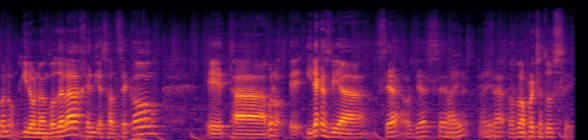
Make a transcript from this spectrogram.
bueno, giro nongo dela, jendia saltzeko. Eta, bueno, e, irakaslia, zea, ordia, zea. Bai, bai. Eta, orduan aprobetxatuz, e,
